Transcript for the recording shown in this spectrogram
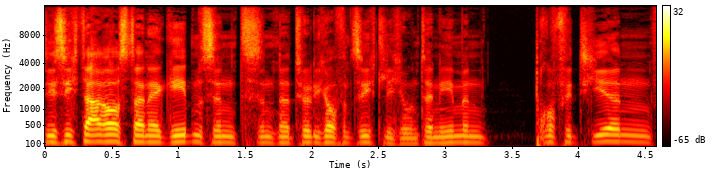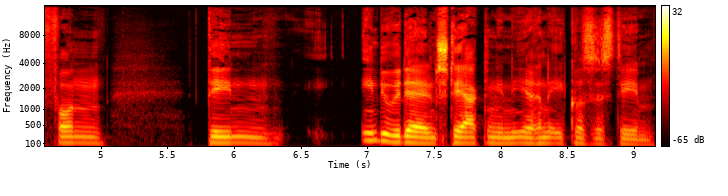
die sich daraus dann ergeben, sind, sind natürlich offensichtlich. Unternehmen profitieren von den individuellen Stärken in ihrem Ökosystem.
